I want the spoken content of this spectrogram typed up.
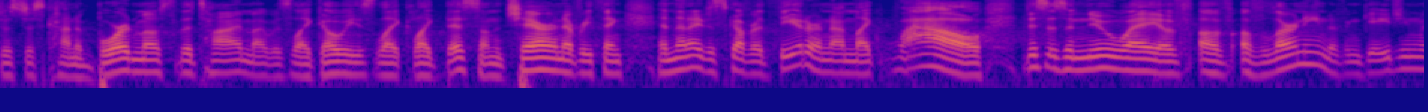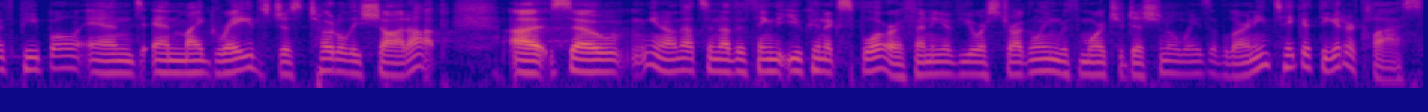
was just kind of bored most of the time. I was like always like like this on the chair and everything. And then I discovered theater, and I'm like, wow, this is a new way of of, of learning, of engaging with people, and and my grades just totally shot up. Uh, so you know, that's another thing that you can explore if any of you are struggling with more traditional ways of learning. Take a theater class.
